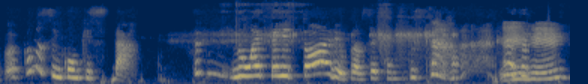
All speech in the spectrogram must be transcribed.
como assim conquistar? Não é território para você conquistar. Uhum.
